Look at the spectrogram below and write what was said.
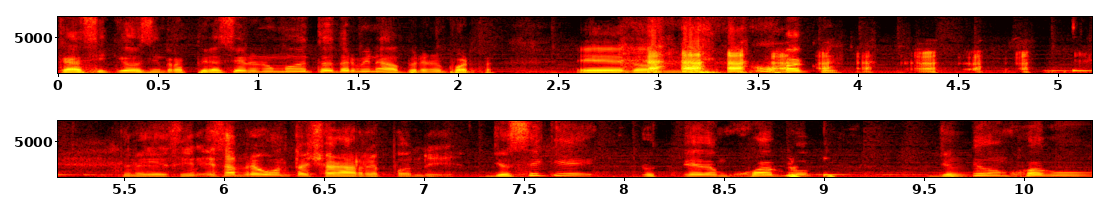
casi quedó sin respiración en un momento determinado, pero no importa. Eh, don Juaco, Tiene que decir, esa pregunta ya la respondí. Yo sé que usted, don Juaco, yo sé que don Juaco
